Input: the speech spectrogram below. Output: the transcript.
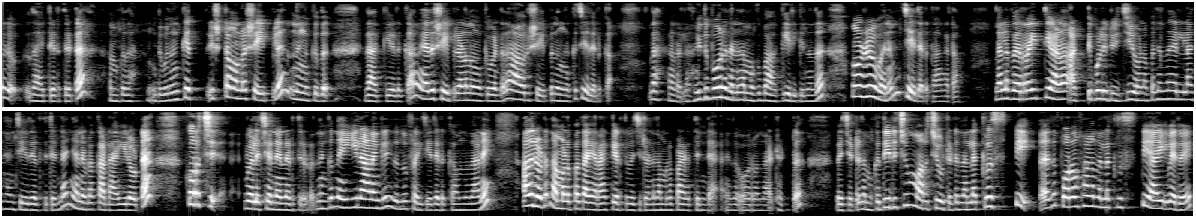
ഒരു ഇതായിട്ട് എടുത്തിട്ട് നമുക്കിത് ഇതുപോലെ നിങ്ങൾക്ക് ഇഷ്ടമുള്ള ഷേപ്പിൽ നിങ്ങൾക്കിത് ഇതാക്കി എടുക്കാം. ഏത് ഷേപ്പിലാണോ നിങ്ങൾക്ക് വേണ്ടത് ആ ഒരു ഷേപ്പ് നിങ്ങൾക്ക് ചെയ്തെടുക്കാം. ഇതാ കണ്ടല്ലോ? ഇതുപോലെ തന്നെ നമുക്ക് ബാക്കിയിരിക്കുന്നത് മുഴുവനും ചെയ്തെടുക്കാം കേട്ടോ. നല്ല വെറൈറ്റിയാണ് അടിപൊളി രുചിയാണ് അപ്പം എല്ലാം ഞാൻ ചെയ്തെടുത്തിട്ടുണ്ട്. ഞാനിവിടെ കടായിലോട്ട് കുറച്ച് വെളിച്ചെണ്ണയാണ് എടുത്തിട്ടുള്ളത്. നിങ്ങൾക്ക് നെയ്യിലാണെങ്കിൽ ഇതൊന്ന് ഫ്രൈ ചെയ്തെടുക്കാവുന്നതാണ്. അതിലോട്ട് നമ്മളിപ്പോൾ തയ്യാറാക്കി എടുത്ത് വെച്ചിട്ടുണ്ട്. നമ്മൾ പഴത്തിന്റെ ഇത് ഓരോന്നായിട്ടിട്ട് വെച്ചിട്ട് നമുക്ക് തിരിച്ചും മറിച്ചും ഇട്ടിട്ട് നല്ല ക്രിസ്പി അതായത് പുറം ഭാഗം നല്ല ക്രിസ്പി ആയി വരെ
